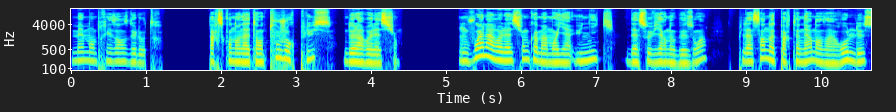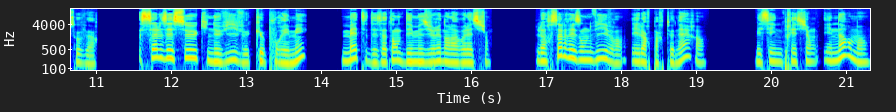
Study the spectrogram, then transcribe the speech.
même en présence de l'autre, parce qu'on en attend toujours plus de la relation. On voit la relation comme un moyen unique d'assouvir nos besoins, plaçant notre partenaire dans un rôle de sauveur. Celles et ceux qui ne vivent que pour aimer mettent des attentes démesurées dans la relation. Leur seule raison de vivre est leur partenaire, mais c'est une pression énorme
